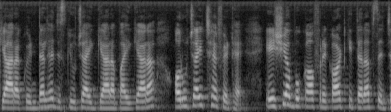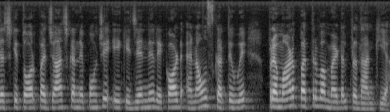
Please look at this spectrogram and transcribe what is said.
11 क्विंटल है, जिसकी ऊंचाई 11 बाई 11 और ऊंचाई 6 फीट है। एशिया बुक ऑफ़ रिकॉर्ड की तरफ़ से जज के तौर पर जाँच करने पहुँचे एक एजेंट ने रिकॉर्ड अनाउंस करते हुए प्रमाण पत्र व मेडल प्रदान किया।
